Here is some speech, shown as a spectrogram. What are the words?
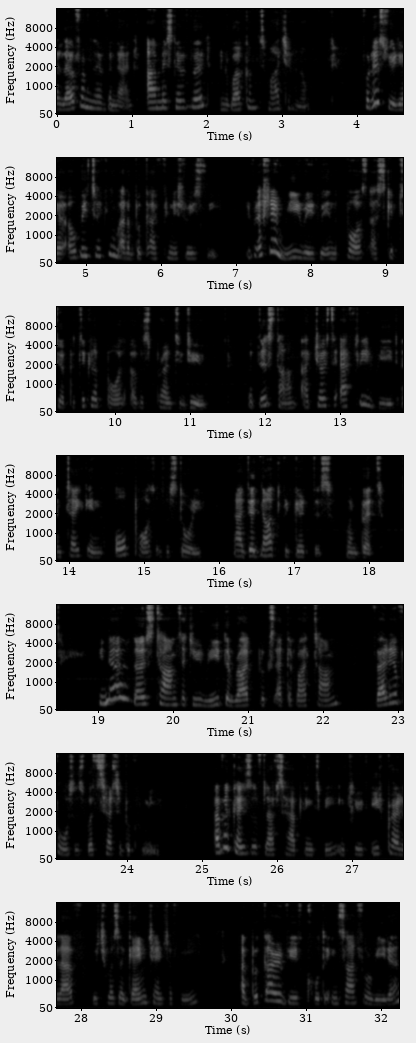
Hello from Neverland. I'm Miss Neverbird and welcome to my channel. For this video, I'll be talking about a book I finished recently. It was actually a reread where in the past I skipped to a particular part I was prone to do. But this time, I chose to actually read and take in all parts of the story, and I did not regret this one bit. You know those times that you read the right books at the right time? Valley of Horses was such a book for me. Other cases of that happening to me include Eat, Pray, Love, which was a game changer for me, a book I reviewed called The Insightful Reader,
